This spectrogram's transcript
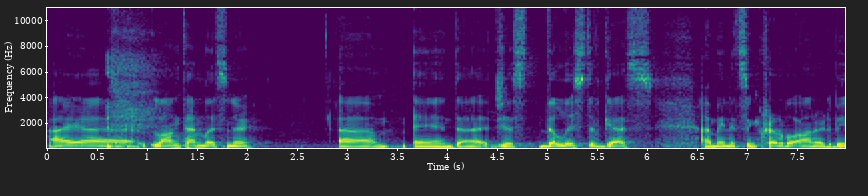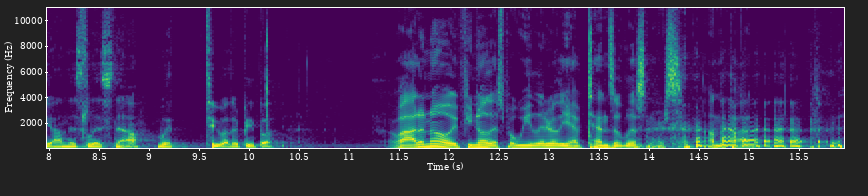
I uh, long time listener, um, and uh, just the list of guests. I mean, it's an incredible honor to be on this list now with two other people. Well, I don't know if you know this, but we literally have tens of listeners on the pod.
